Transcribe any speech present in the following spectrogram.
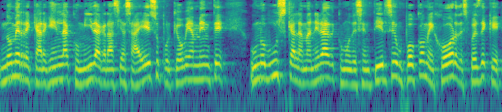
no me recargué en la comida gracias a eso, porque obviamente uno busca la manera como de sentirse un poco mejor después de que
